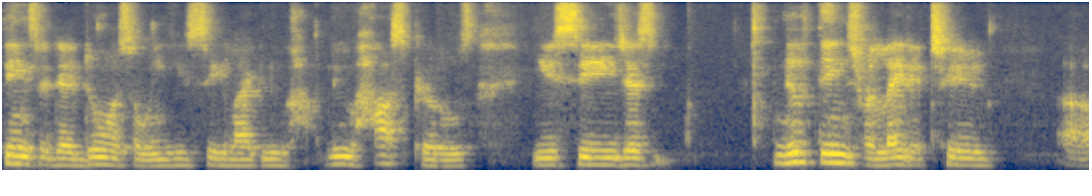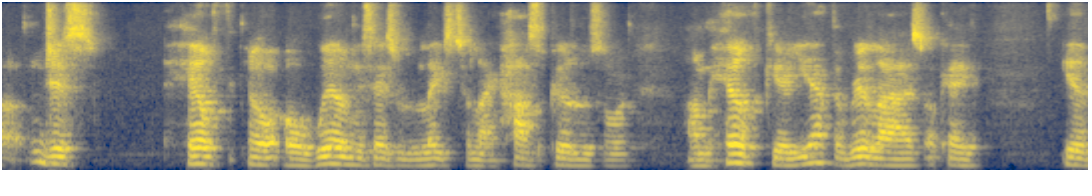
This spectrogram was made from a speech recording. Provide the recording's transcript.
things that they're doing. So when you see like new new hospitals you see just new things related to uh, just health or, or, wellness as it relates to like hospitals or um, healthcare. You have to realize okay if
